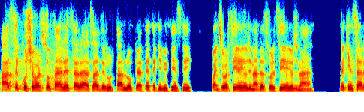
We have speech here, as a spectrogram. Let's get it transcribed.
आज से कुछ वर्षों पहले सर ऐसा ज़रूर था लोग कहते थे कि बीपीएससी पंचवर्षीय योजना दस वर्षीय योजना है। लेकिन सर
